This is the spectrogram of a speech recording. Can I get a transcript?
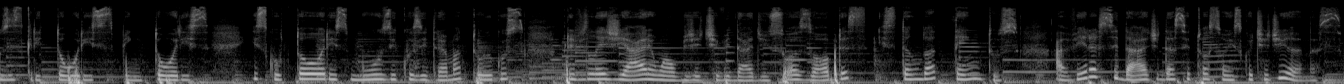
Os escritores, pintores, escultores, músicos e dramaturgos privilegiaram a objetividade em suas obras, estando atentos à veracidade das situações cotidianas.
